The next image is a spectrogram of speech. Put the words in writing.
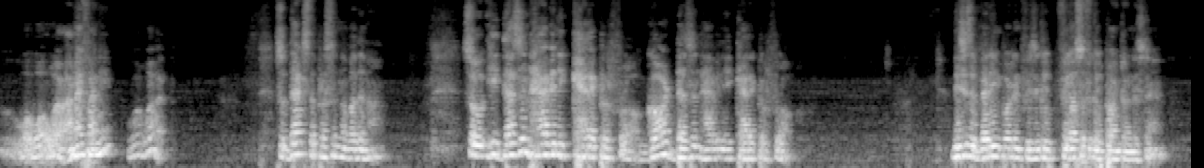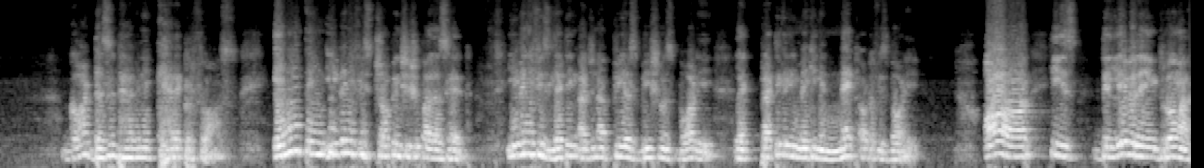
What, what, what? Am I funny? What, what? So that's the Prasanna. So he doesn't have any character flaw. God doesn't have any character flaw. This is a very important physical philosophical point to understand. God doesn't have any character flaws. Anything, even if he's chopping Shishupala's head, even if he's letting Arjuna pierce Bhishma's body, like practically making a net out of his body, or he's delivering Dhruva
